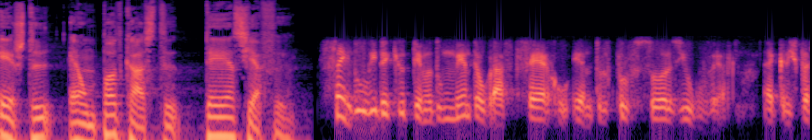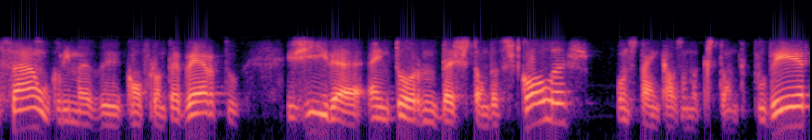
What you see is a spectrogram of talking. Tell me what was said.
Este é um podcast TSF. Sem dúvida que o tema do momento é o braço de ferro entre os professores e o governo. A crispação, o clima de confronto aberto, gira em torno da gestão das escolas, onde está em causa uma questão de poder,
